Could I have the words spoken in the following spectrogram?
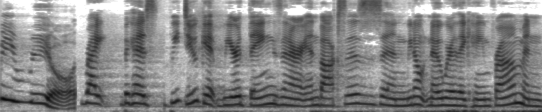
be real. Right, because we do get weird things in our inboxes and we don't know where they came from and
